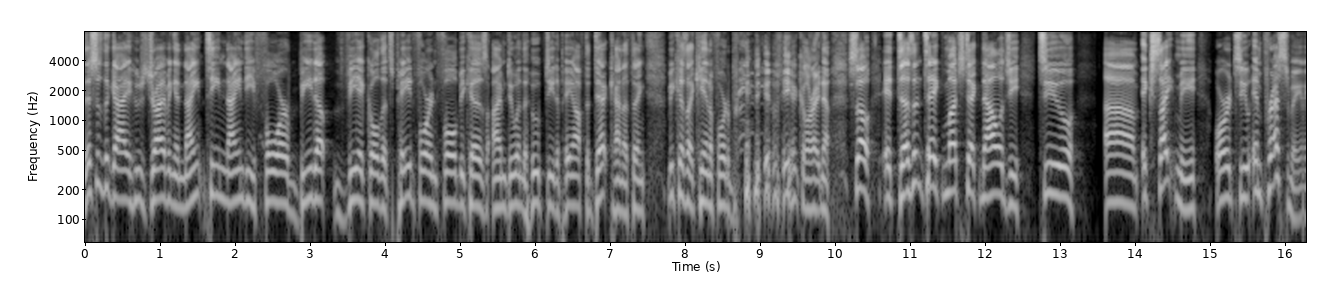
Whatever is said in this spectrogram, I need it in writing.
This is the guy who's driving a 1994 beat up vehicle that's paid for in full because I'm doing the hoopty to pay off the debt kind of thing because I can't afford a brand new vehicle right now. So it doesn't take much technology to um, excite me or to impress me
